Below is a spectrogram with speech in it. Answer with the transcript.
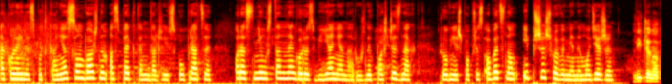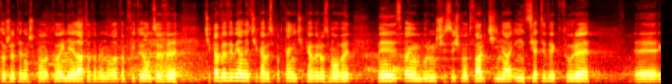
A kolejne spotkania są ważnym aspektem dalszej współpracy oraz nieustannego rozwijania na różnych płaszczyznach, również poprzez obecną i przyszłe wymiany młodzieży. Liczę na to, że te nasze kolejne lata to będą lata obfitujące w ciekawe wymiany, ciekawe spotkania, ciekawe rozmowy. My z panią burmistrz jesteśmy otwarci na inicjatywy, które e.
